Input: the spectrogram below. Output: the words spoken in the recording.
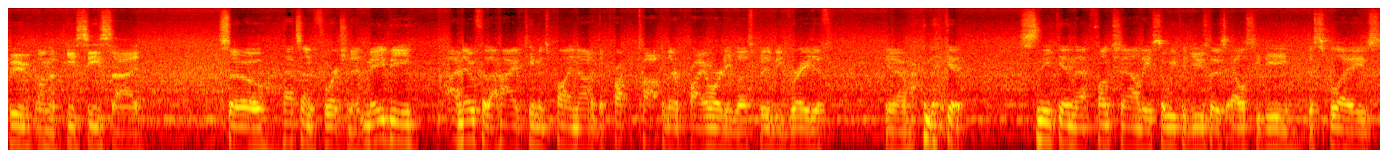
boot on the PC side. So that's unfortunate. Maybe, I know for the Hive team, it's probably not at the top of their priority list, but it'd be great if, you know, they could sneak in that functionality so we could use those LCD displays.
